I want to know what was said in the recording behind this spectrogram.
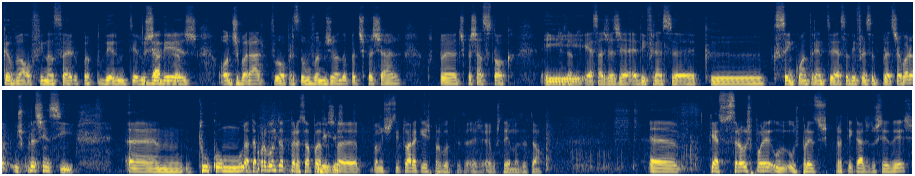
cabedal financeiro para poder meter os Exato, CDs ao desbarato ao preço da uva mejonda para despachar para despachar stock e Exato. essa às vezes é a diferença que, que se encontra entre essa diferença de preços agora os preços em si hum, tu como Pronto, a pergunta, espera, só para, para vamos situar aqui as perguntas, as- os temas então. Uh, que é, serão os, os preços praticados dos CDs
